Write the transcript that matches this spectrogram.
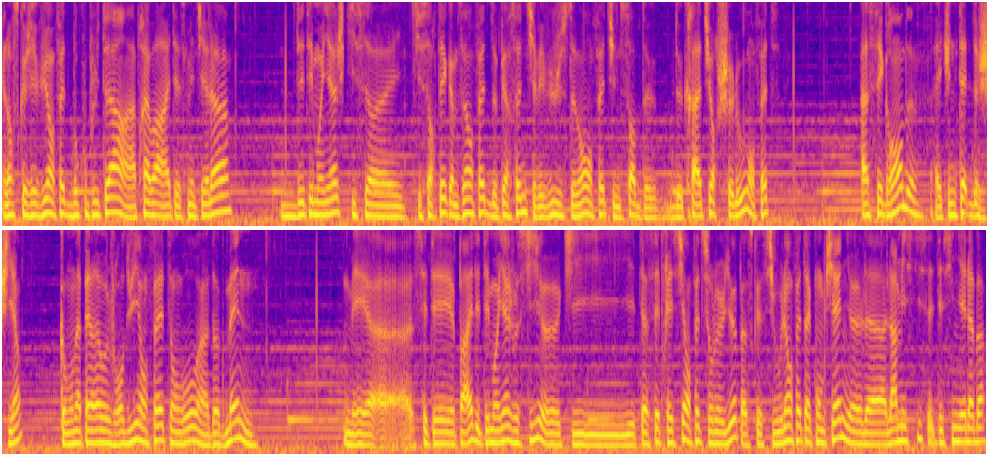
lorsque j'ai vu, en fait, beaucoup plus tard, après avoir arrêté ce métier-là, des témoignages qui, sor- qui sortaient comme ça, en fait, de personnes qui avaient vu justement, en fait, une sorte de, de créature chelou, en fait, assez grande, avec une tête de chien comme on appellerait aujourd'hui en fait un dogman. Mais euh, c'était pareil des témoignages aussi euh, qui étaient assez précis en fait sur le lieu parce que si vous voulez en fait à Compiègne euh, la- l'armistice a été signé là-bas.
